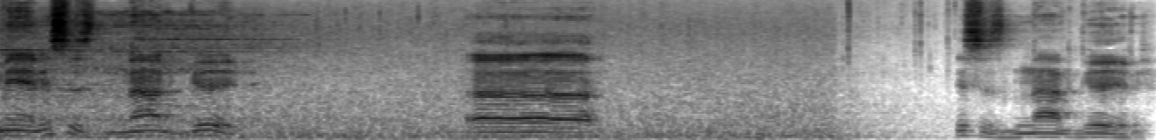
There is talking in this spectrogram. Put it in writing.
Man, this is not good. Uh, this is not good.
